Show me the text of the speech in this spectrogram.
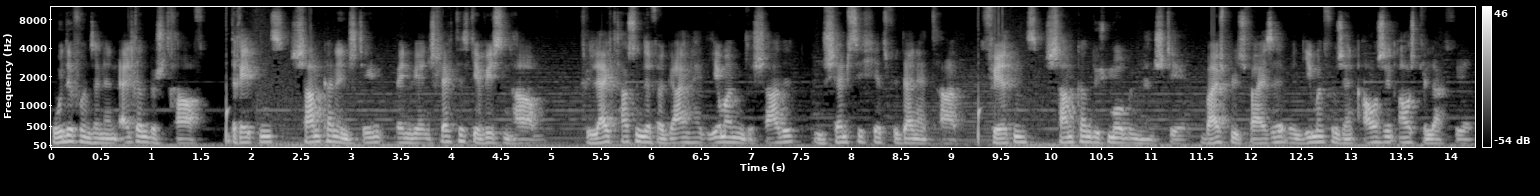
wurde von seinen Eltern bestraft. Drittens, Scham kann entstehen, wenn wir ein schlechtes Gewissen haben. Vielleicht hast du in der Vergangenheit jemanden geschadet und schämst dich jetzt für deine Tat. Viertens, Scham kann durch Mobbing entstehen. Beispielsweise, wenn jemand für sein Aussehen ausgelacht wird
